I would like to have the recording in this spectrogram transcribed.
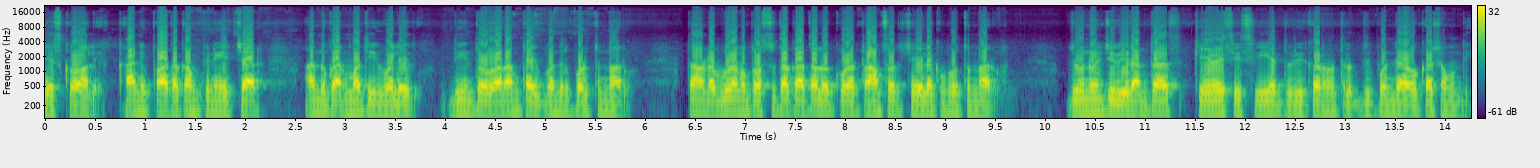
చేసుకోవాలి. కానీ పాత కంపెనీ హెచ్ఆర్ అందుకు అనుమతి ఇవ్వలేదు. దీంతో వారంతా ఇబ్బందులు పడుతున్నారు. తమ డబ్బులను ప్రస్తుత ఖాతాలో కూడా ట్రాన్స్ఫర్ చేయలేకపోతున్నారు. జూన్ నుంచి వీరంతా కేవైసీ స్వీయ ధృవీకరణ లబ్ధి పొందే అవకాశం ఉంది.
